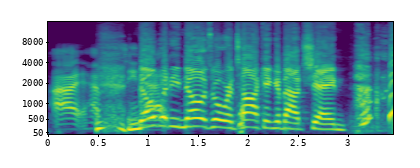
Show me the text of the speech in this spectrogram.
I haven't seen Nobody knows what we're talking about, Shane.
